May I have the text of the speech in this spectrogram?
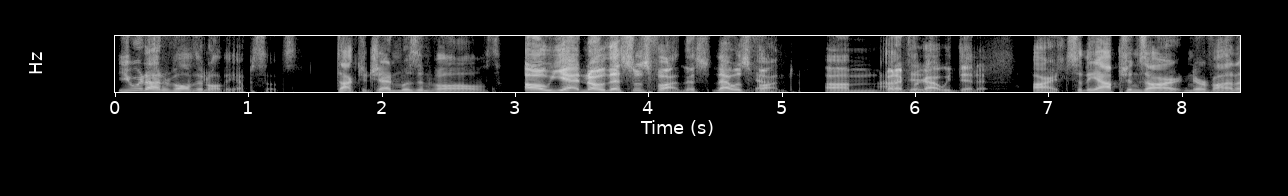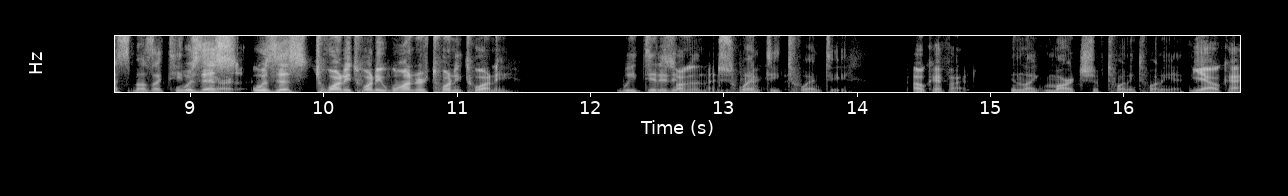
you were not involved in all the episodes. Dr. Jen was involved. Oh yeah, no, this was fun. This that was Yeah. fun. Um, but I I, forgot it. we did it. All right. So the options are Nirvana smells like Teen Spirit. was this was this 2021 or 2020? We did it in of the 90s bracket. 2020, Okay, fine. in like March of 2020. I think. Yeah, okay.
